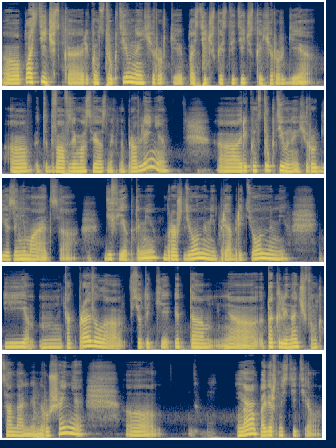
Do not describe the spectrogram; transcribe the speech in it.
Э, пластическая реконструктивная хирургия, пластическая эстетическая хирургия это два взаимосвязанных направления. Э, реконструктивная хирургия занимается дефектами, врожденными, приобретенными. И, как правило, все-таки это так или иначе функциональные нарушения на поверхности тела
